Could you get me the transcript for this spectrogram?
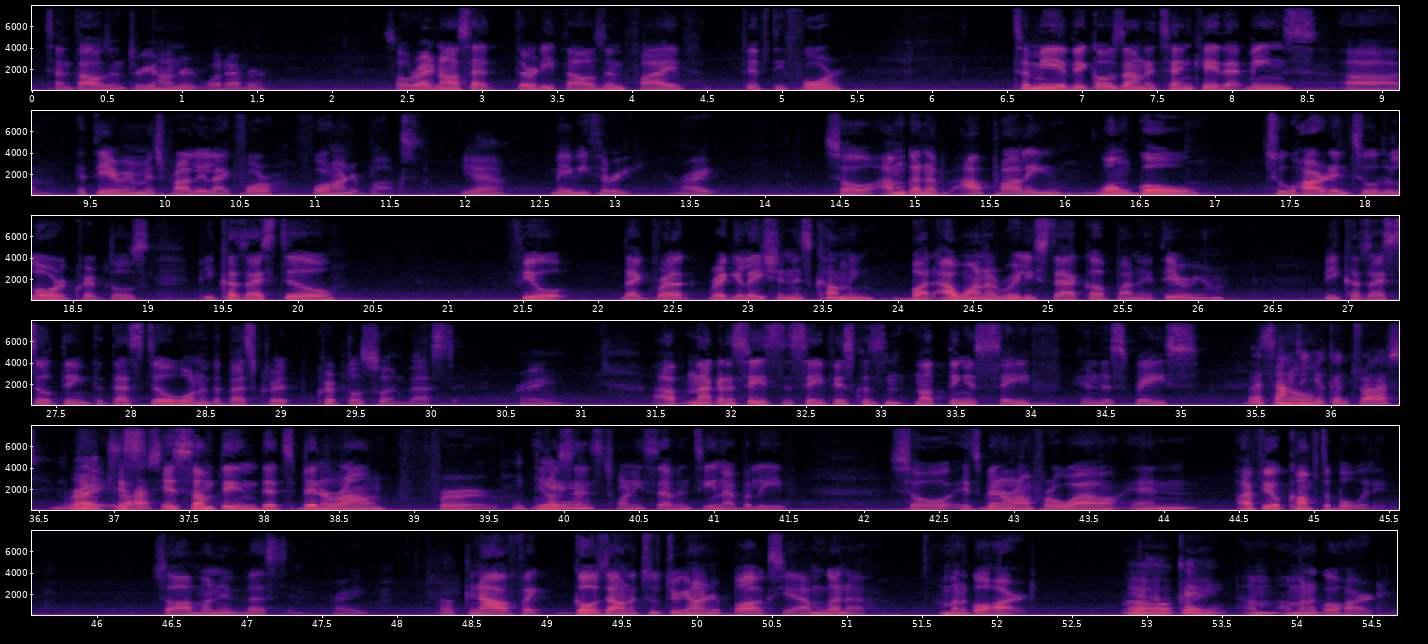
ten thousand three hundred, whatever. So right now it's at thirty thousand five fifty four. To me, if it goes down to 10k, that means uh, Ethereum is probably like four 400 bucks Yeah. maybe three, right? So I'm gonna, I'll probably won't go too hard into the lower cryptos because I still feel like reg- regulation is coming, but I want to really stack up on Ethereum because I still think that that's still one of the best cryp- cryptos to invest in, right? Mm-hmm. I'm not gonna say it's the safest because nothing is safe in this space, But something know, you can trust. right? You It's, trust. it's something that's been around for you know since 2017, I believe. So it's been around for a while, and I feel comfortable with it. So I'm gonna invest in it, right? okay. Now, if it goes down to two, three hundred bucks, yeah, I'm gonna, I'm gonna go hard. Yeah. Oh, okay. I'm, I'm gonna go hard.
